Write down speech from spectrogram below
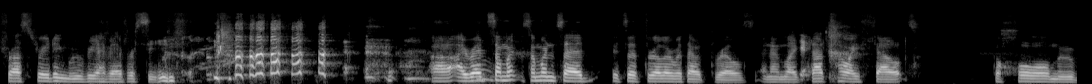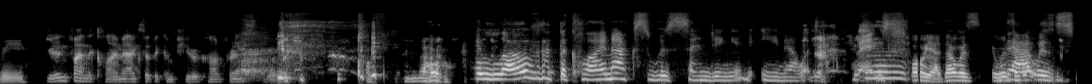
frustrating movie I've ever seen. Uh, I read someone someone said it's a thriller without thrills, and I'm like, Yeah. that's how I felt the whole movie. You didn't find the climax at the computer conference? No. I love that the climax was sending an email attachment. Oh yeah, that was it was that was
